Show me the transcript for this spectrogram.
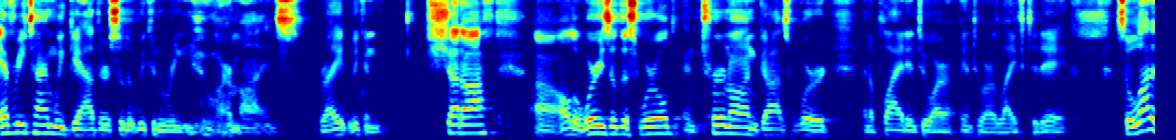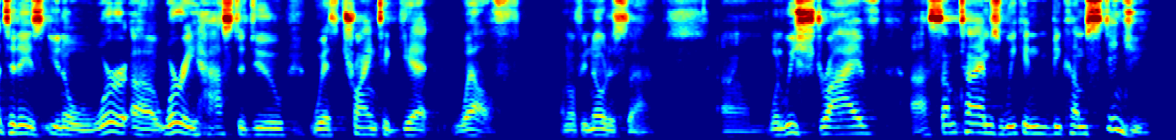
every time we gather so that we can renew our minds right? We can shut off uh, all the worries of this world and turn on God's word and apply it into our into our life today. So a lot of today's you know wor- uh, worry has to do with trying to get wealth. I don't know if you noticed that. Um, when we strive, uh, sometimes we can become stingy.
